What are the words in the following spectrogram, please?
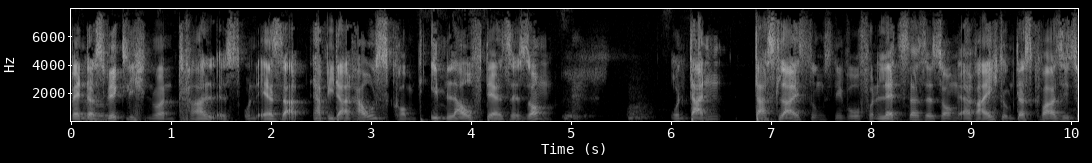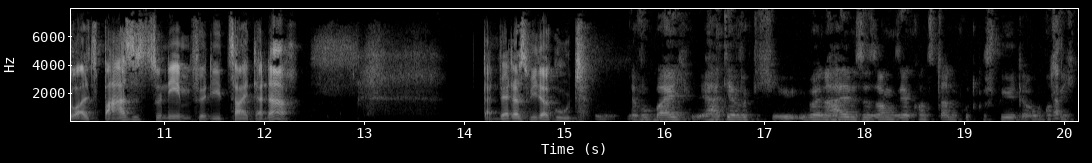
Wenn das wirklich nur ein Tal ist und er, er wieder rauskommt im Lauf der Saison und dann das Leistungsniveau von letzter Saison erreicht, um das quasi so als Basis zu nehmen für die Zeit danach, dann wäre das wieder gut. Ja, wobei, er hat ja wirklich über eine halbe Saison sehr konstant gut gespielt. Darum hoffe ja. ich,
